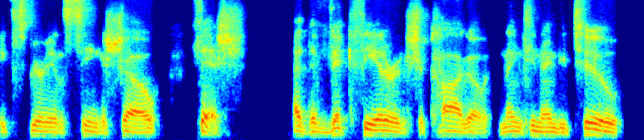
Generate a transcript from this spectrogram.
experience seeing a show, Phish, at the Vic Theater in Chicago, 1992.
